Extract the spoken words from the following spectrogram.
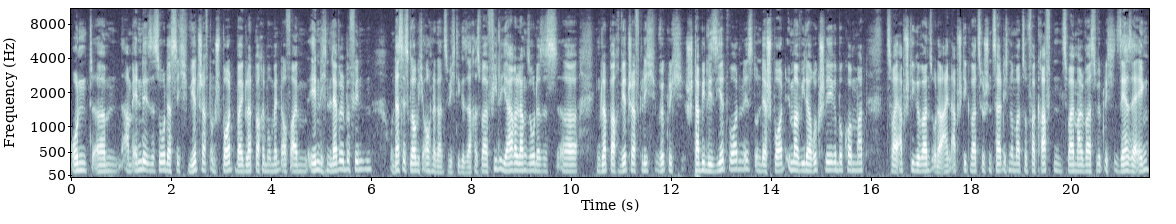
Und ähm, am Ende ist es so, dass sich Wirtschaft und Sport bei Gladbach im Moment auf einem ähnlichen Level befinden. Und das ist, glaube ich, auch eine ganz wichtige Sache. Es war viele Jahre lang so, dass es äh, in Gladbach wirtschaftlich wirklich stabilisiert worden ist und der Sport immer wieder Rückschläge bekommen hat. Zwei Abstiege waren es oder ein Abstieg war zwischenzeitlich nochmal zu verkraften. Zweimal war es wirklich sehr, sehr eng.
